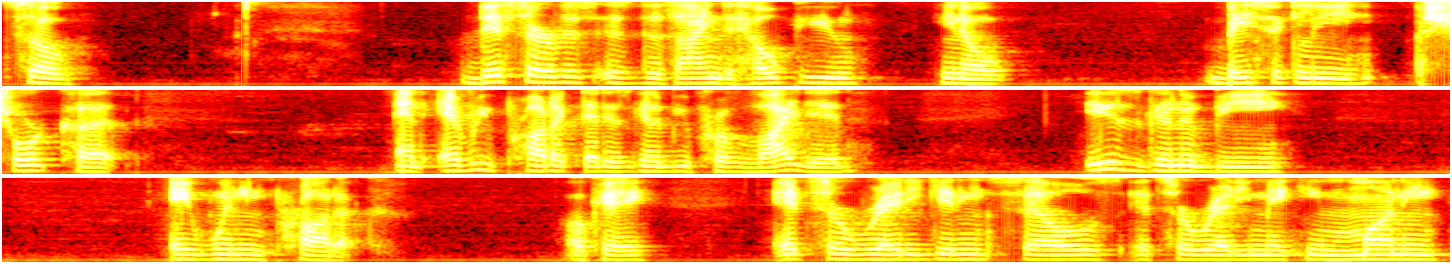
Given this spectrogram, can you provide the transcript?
So this service is designed to help you, you know, basically a shortcut and every product that is going to be provided is going to be a winning product okay? It's already getting sales it's already making money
